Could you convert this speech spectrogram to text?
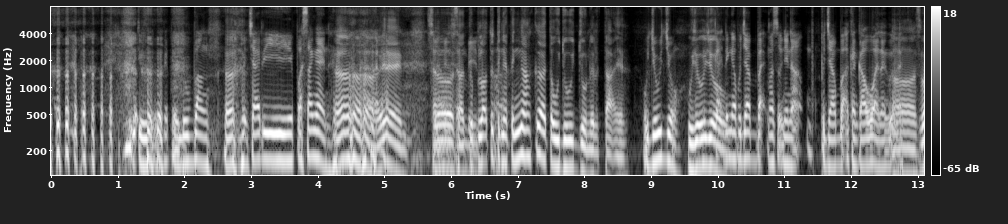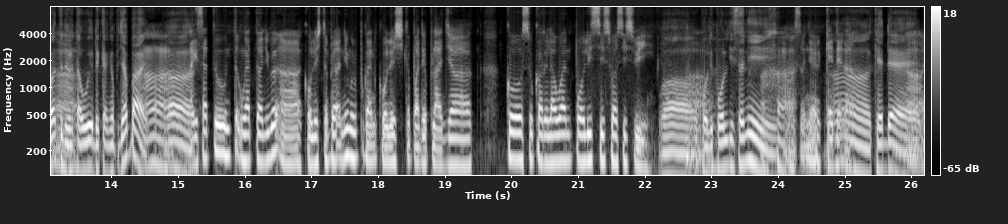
Itu kata lubang mencari pasangan. Ah, kan. So satu blok tu tengah-tengah ke atau ujung-ujung dia letaknya? Ujung-ujung. Ujung-ujung. Dekat dengan pejabat Maksudnya nak Pejabatkan kawan lah ah, Sebab tu dia letak uh. dekat dengan pejabat. Ah. Ah. Lagi satu Untuk mengatakan juga uh, College Temperat ni Merupakan college kepada pelajar Ko sukarelawan Polis siswa-siswi Wow uh. Polis-polis lah ni. Maksudnya Cadet ah, lah Cadet. Ah,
